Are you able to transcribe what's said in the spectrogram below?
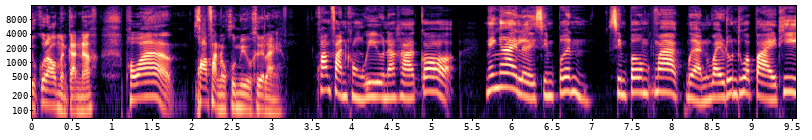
ยุคเราเหมือนกันนะ เพราะว่าความฝันของคุณวิวคืออะไร ความฝันของวิวนะคะ ก็ง่ายๆเลย simple simple มากๆ เหมือนวัยรุ่นทั่วไปที่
